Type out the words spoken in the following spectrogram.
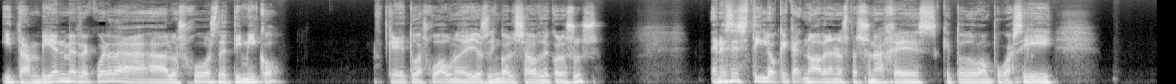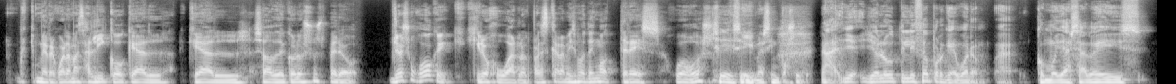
Y también me recuerda a los juegos de Timico, que tú has jugado uno de ellos, Ringo, el Shadow of the Colossus. En ese estilo que no hablan los personajes, que todo va un poco así. Me recuerda más al Ico que al, que al Shadow of the Colossus, pero yo es un juego que, que quiero jugar. Lo que pasa es que ahora mismo tengo tres juegos Sí, sí. y me es imposible. Nah, yo, yo lo utilizo porque, bueno, como ya sabéis,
